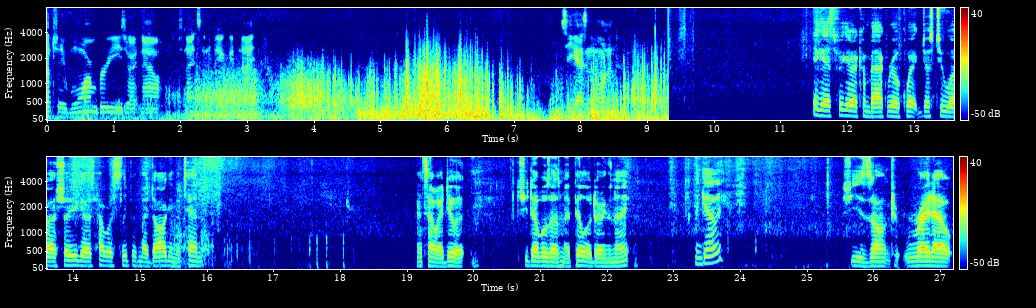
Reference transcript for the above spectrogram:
Such a warm breeze right now. Tonight's going to be a good night. See you guys in the morning. Hey guys, figured I'd come back real quick just to uh, show you guys how I sleep with my dog in the tent. That's how I do it. She doubles as my pillow during the night. And Gally? She is zonked right out.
